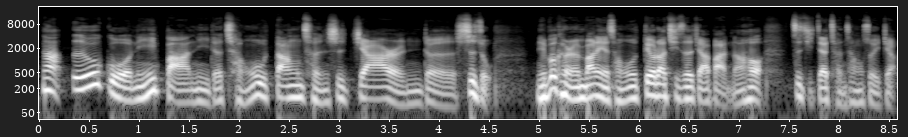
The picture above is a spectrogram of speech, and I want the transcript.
那如果你把你的宠物当成是家人的事主，你不可能把你的宠物丢到汽车甲板，然后自己在船舱睡觉，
